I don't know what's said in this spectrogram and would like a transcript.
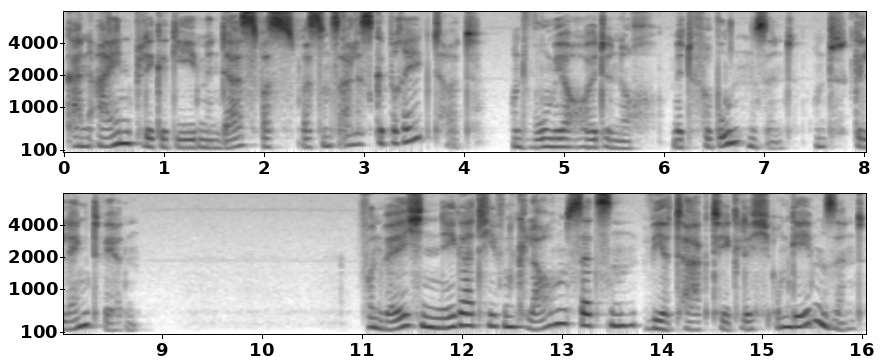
kann Einblicke geben in das, was, was uns alles geprägt hat und wo wir heute noch mit verbunden sind und gelenkt werden. Von welchen negativen Glaubenssätzen wir tagtäglich umgeben sind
